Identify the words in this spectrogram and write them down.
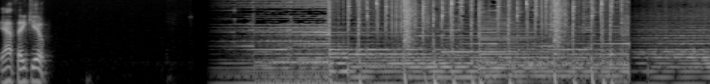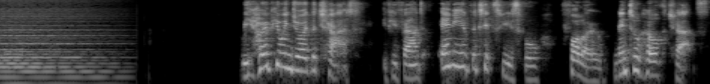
Yeah, thank you. We hope you enjoyed the chat. If you found any of the tips useful, follow Mental Health Chats.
